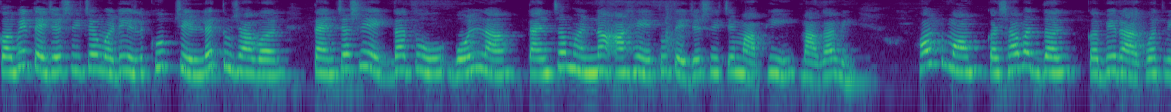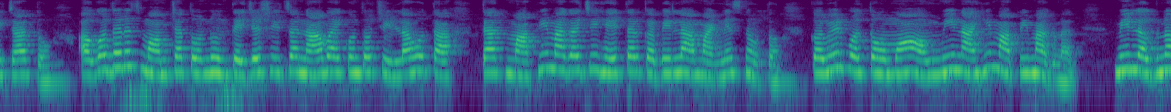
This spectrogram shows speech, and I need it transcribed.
कबीर तेजश्रीचे वडील खूप चिडलेत तुझ्यावर. त्यांच्याशी एकदा तू बोल ना. त्यांचं म्हणणं आहे तू तेजश्रीची माफी मागावी. हॉट मॉम कशाबद्दल? कबीर रागवत विचारतो. अगोदरच मॉमच्या तोंडून तेजश्रीचं नाव ऐकून तो चिडला होता. त्यात माफी मागायची हे तर कबीरला मान्यच नव्हतं. कबीर बोलतो मॉम मी नाही माफी मागणार. मी लग्न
